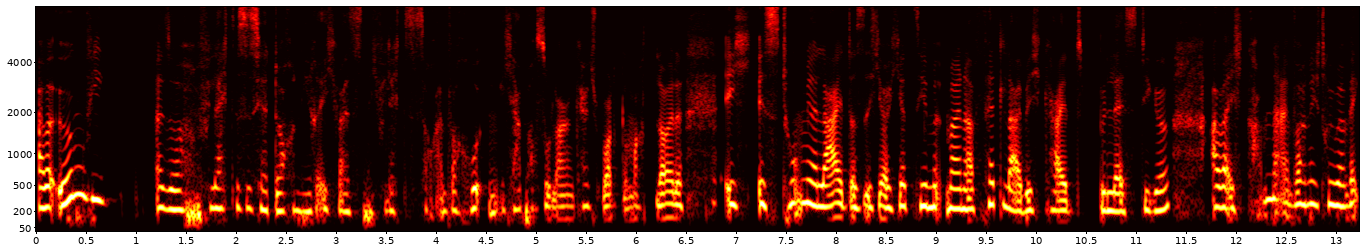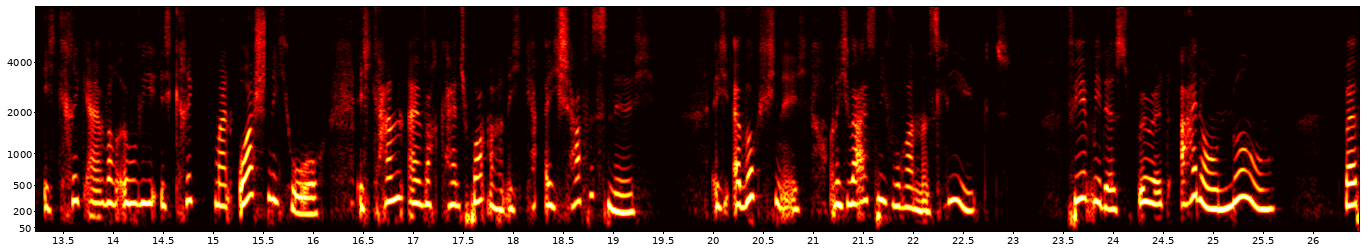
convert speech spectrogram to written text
Aber irgendwie, also vielleicht ist es ja doch Niere, ich weiß es nicht. Vielleicht ist es auch einfach Rücken. Ich habe auch so lange keinen Sport gemacht. Leute, ich, es tut mir leid, dass ich euch jetzt hier mit meiner Fettleibigkeit belästige. Aber ich komme da einfach nicht drüber weg. Ich krieg einfach irgendwie, ich krieg mein Orsch nicht hoch. Ich kann einfach keinen Sport machen. Ich, ich schaffe es nicht. Ich, äh, wirklich nicht. Und ich weiß nicht, woran das liegt. Fehlt mir der Spirit? I don't know. Weil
